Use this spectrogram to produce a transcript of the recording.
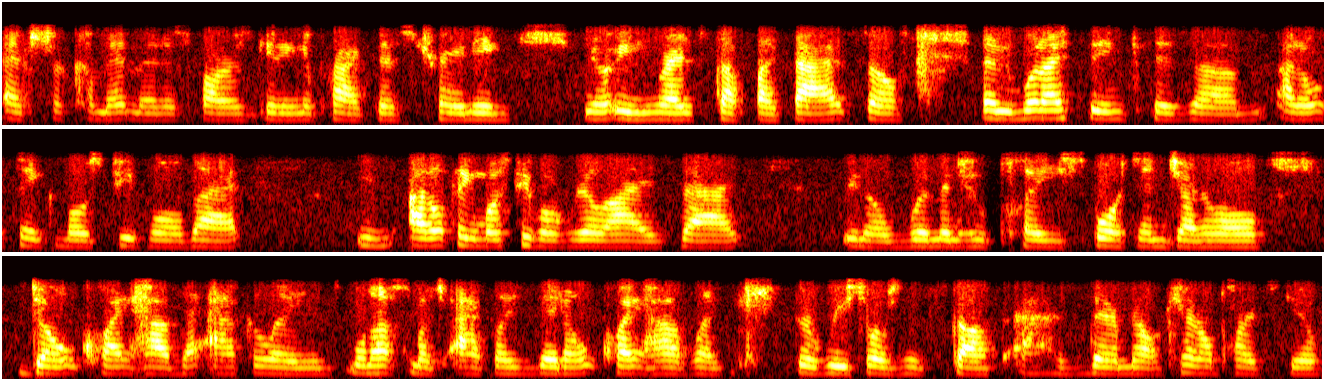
extra commitment as far as getting to practice, training, you know, eating right, stuff like that. So, and what I think is, um, I don't think most people that, I don't think most people realize that, you know, women who play sports in general don't quite have the accolades. Well, not so much accolades. They don't quite have like the resources and stuff as their male counterparts do.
